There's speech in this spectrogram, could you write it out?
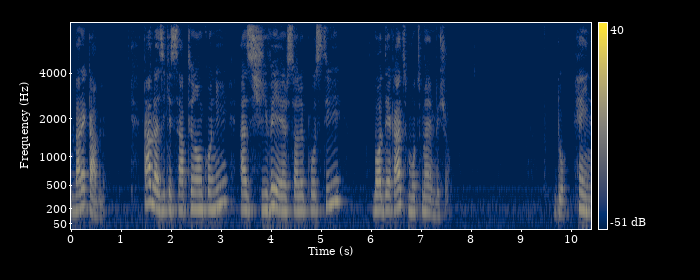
برای قبل. قبل از اینکه ثبت نام کنی از شیوه ارسال پستی با دقت مطمئن بشو. دو حین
